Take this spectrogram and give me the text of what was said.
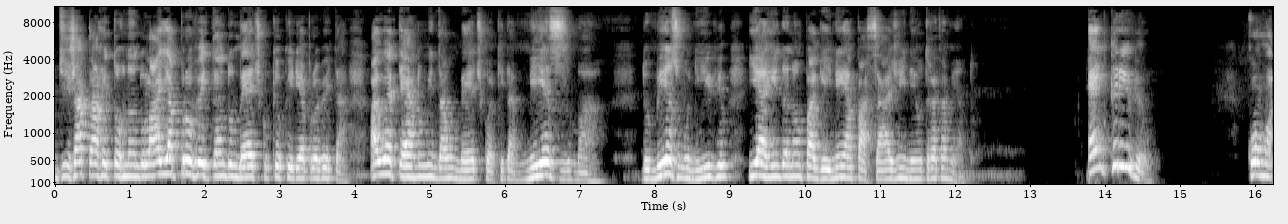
de já estar tá retornando lá e aproveitando o médico que eu queria aproveitar. Aí o Eterno me dá um médico aqui da mesma, do mesmo nível e ainda não paguei nem a passagem nem o tratamento. É incrível como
